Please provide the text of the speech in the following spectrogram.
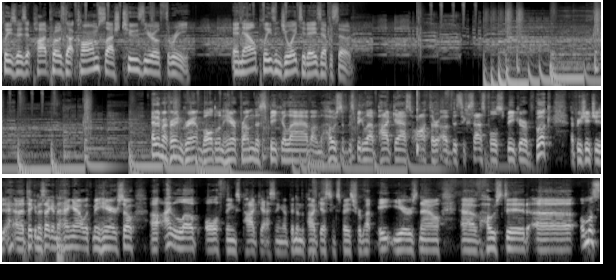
please visit podpros.com slash 203. And now, please enjoy today's episode. Hey there, my friend Grant Baldwin here from the Speaker Lab. I'm the host of the Speaker Lab podcast, author of the Successful Speaker book. I appreciate you uh, taking a second to hang out with me here. So, uh, I love all things podcasting. I've been in the podcasting space for about eight years now. Have hosted uh, almost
